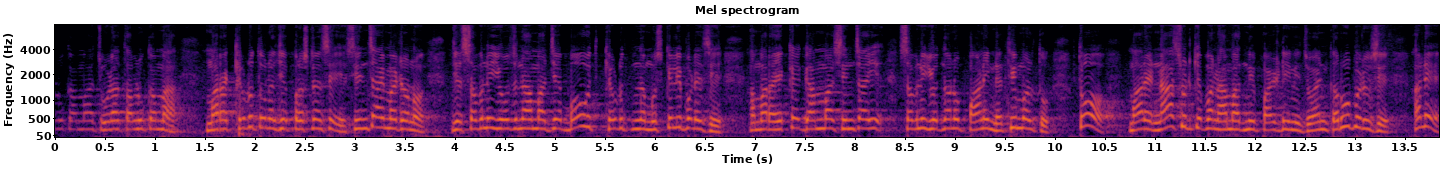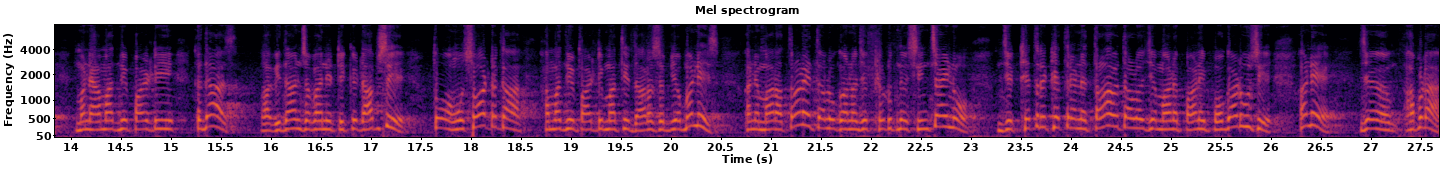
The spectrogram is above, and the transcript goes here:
તાલુકામાં જોડા તાલુકામાં મારા ખેડૂતોનો જે પ્રશ્ન છે, સિંચાઈ માટેનો, જે સબની યોજનામાં જે બહુ ખેડૂતને મુશ્કેલી પડે છે, અમારા એક ગામમાં સિંચાઈ સબની યોજનાનું પાણી નથી મળતું. તો મારે ના છૂટકે પણ આમ આદમી પાર્ટીની જોઈન કરવું પડ્યું છે. અને મને આમ આદમી પાર્ટી કદાચ આ વિધાનસભાની ટિકિટ આપશે, તો હું સો ટકા આમ આદમી પાર્ટીમાંથી ધારાસભ્ય બનીશ. અને મારા ત્રણેય તાલુકાનો જે ખેડૂતને સિંચાઈનો જે ખેતરે ખેતરે અને તળાવ તળાવ જે મારે પાણી પોગાડવું છે, અને જે આપણા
